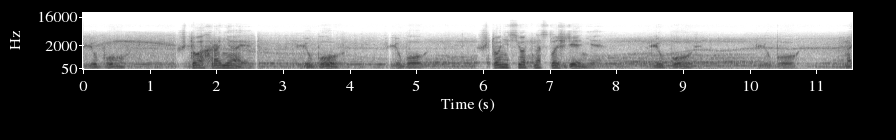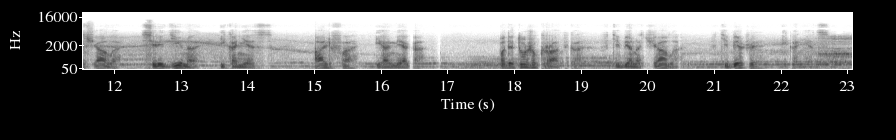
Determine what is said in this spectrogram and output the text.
Любовь. Что охраняет? Любовь. Любовь. Что несет наслаждение? Любовь. Любовь. Начало, середина и конец. Альфа и омега. Подытожу кратко. В тебе начало, в тебе же и конец.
